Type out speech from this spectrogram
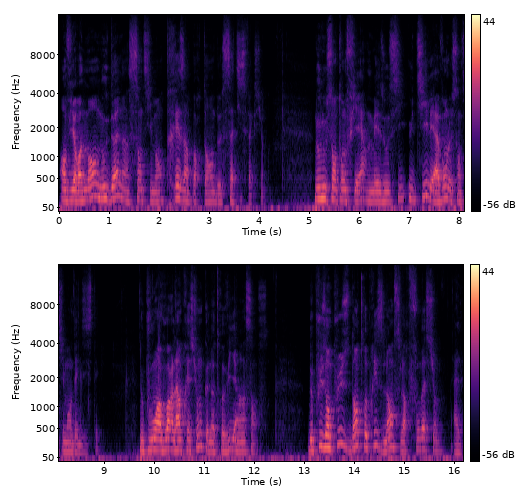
environnement nous donne un sentiment très important de satisfaction. Nous nous sentons fiers, mais aussi utiles et avons le sentiment d'exister. Nous pouvons avoir l'impression que notre vie a un sens. De plus en plus d'entreprises lancent leur fondation. Elle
